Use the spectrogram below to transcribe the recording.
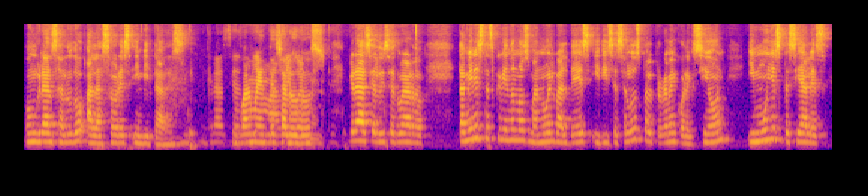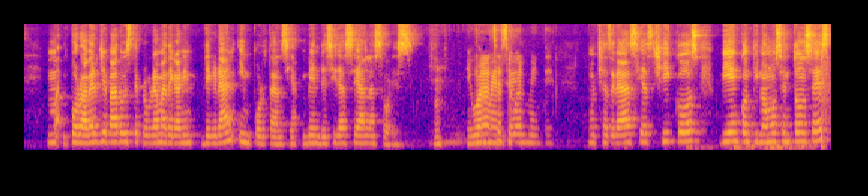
Un gran saludo a las horas invitadas. Gracias. Igualmente, saludos. Gracias, Luis Eduardo. También está escribiéndonos Manuel Valdés y dice saludos para el programa en conexión y muy especiales por haber llevado este programa de gran, de gran importancia. Bendecidas sean las horas. Igualmente. igualmente. Muchas gracias, chicos. Bien, continuamos entonces.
